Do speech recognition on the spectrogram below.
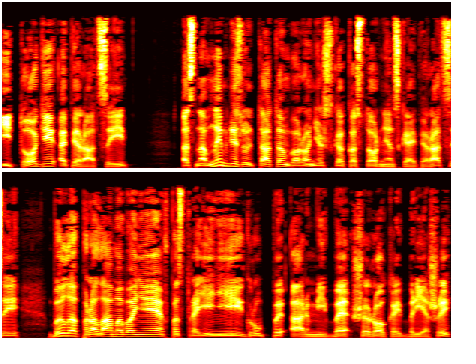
Итоги операции. Основным результатом Воронежско-Косторненской операции было проламывание в построении группы армий Б широкой бреши,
